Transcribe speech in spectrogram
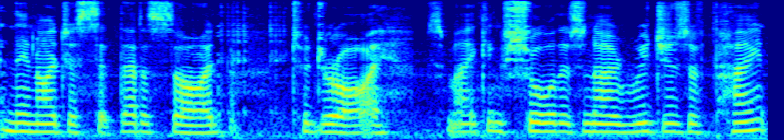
And then I just set that aside to dry. Just making sure there's no ridges of paint.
